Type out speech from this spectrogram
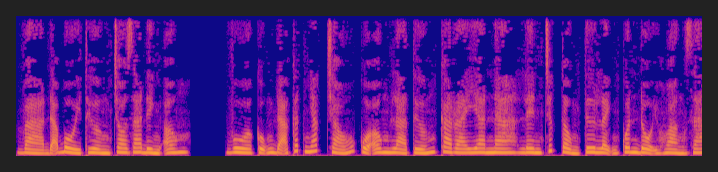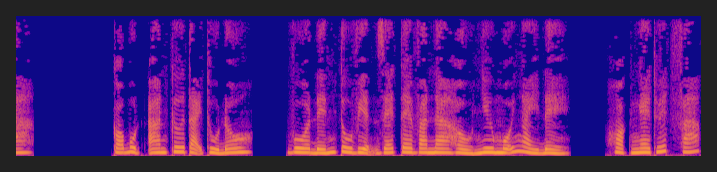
và đã bồi thường cho gia đình ông. Vua cũng đã cất nhắc cháu của ông là tướng Karayana lên chức tổng tư lệnh quân đội hoàng gia. Có bụt an cư tại thủ đô. Vua đến tu viện Zetevana hầu như mỗi ngày để hoặc nghe thuyết pháp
